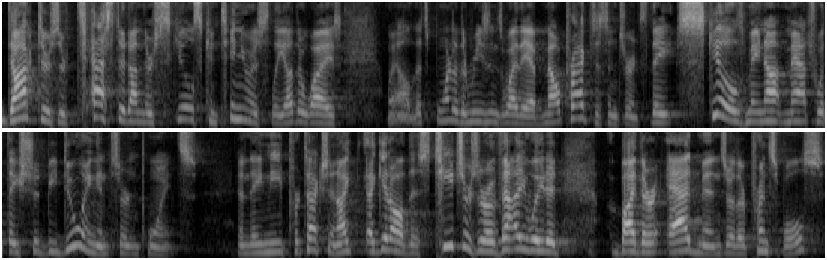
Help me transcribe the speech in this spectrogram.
Doctors are tested on their skills continuously, otherwise, well, that's one of the reasons why they have malpractice insurance. They skills may not match what they should be doing in certain points, and they need protection. I, I get all this. Teachers are evaluated by their admins or their principals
